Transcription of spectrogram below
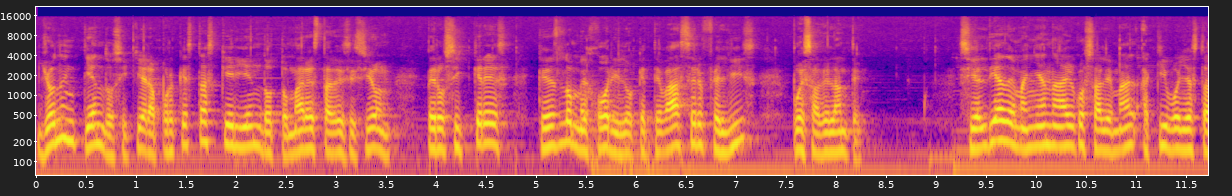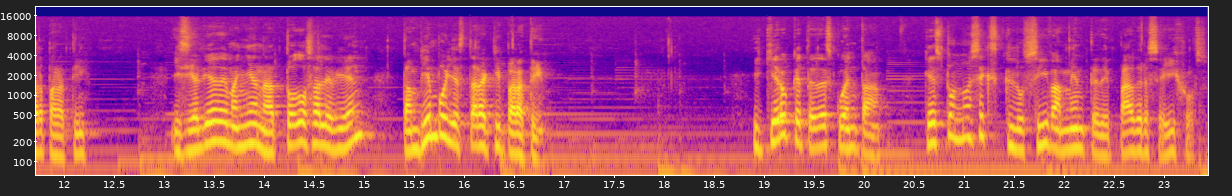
Yo no entiendo siquiera por qué estás queriendo tomar esta decisión, pero si crees que es lo mejor y lo que te va a hacer feliz, pues adelante. Si el día de mañana algo sale mal, aquí voy a estar para ti. Y si el día de mañana todo sale bien, también voy a estar aquí para ti. Y quiero que te des cuenta que esto no es exclusivamente de padres e hijos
